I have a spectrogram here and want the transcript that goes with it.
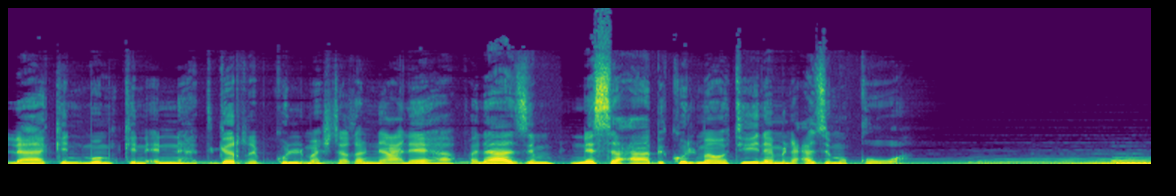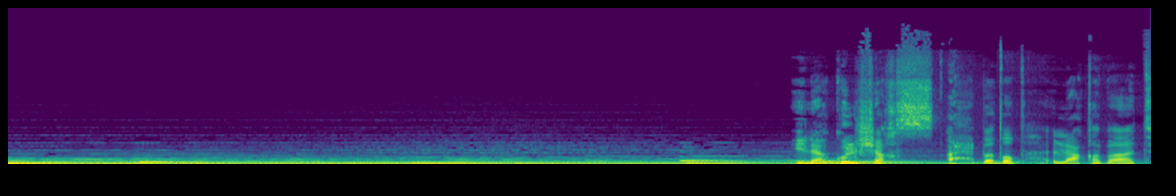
لكن ممكن إنها تقرب كل ما اشتغلنا عليها فلازم نسعى بكل ما اوتينا من عزم وقوة. إلى كل شخص أحبطته العقبات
